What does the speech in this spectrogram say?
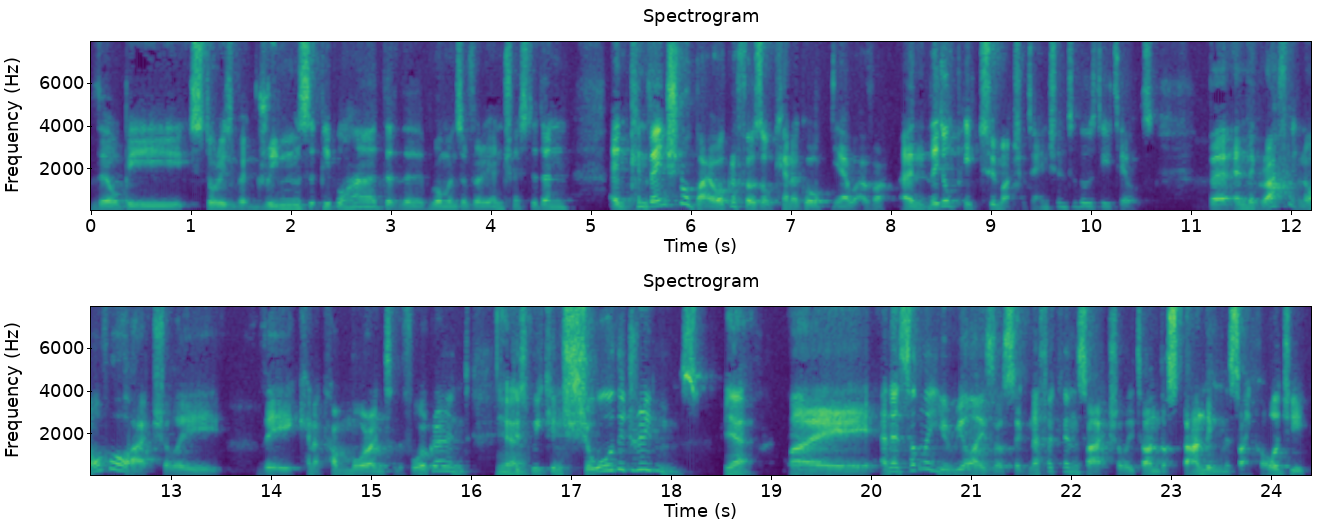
There'll be stories about dreams that people had that the Romans are very interested in. And conventional biographers will kind of go, yeah, whatever. And they don't pay too much attention to those details. But in the graphic novel, actually, they kind of come more into the foreground yeah. because we can show the dreams. Yeah. Uh, and then suddenly you realize there's significance actually to understanding the psychology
